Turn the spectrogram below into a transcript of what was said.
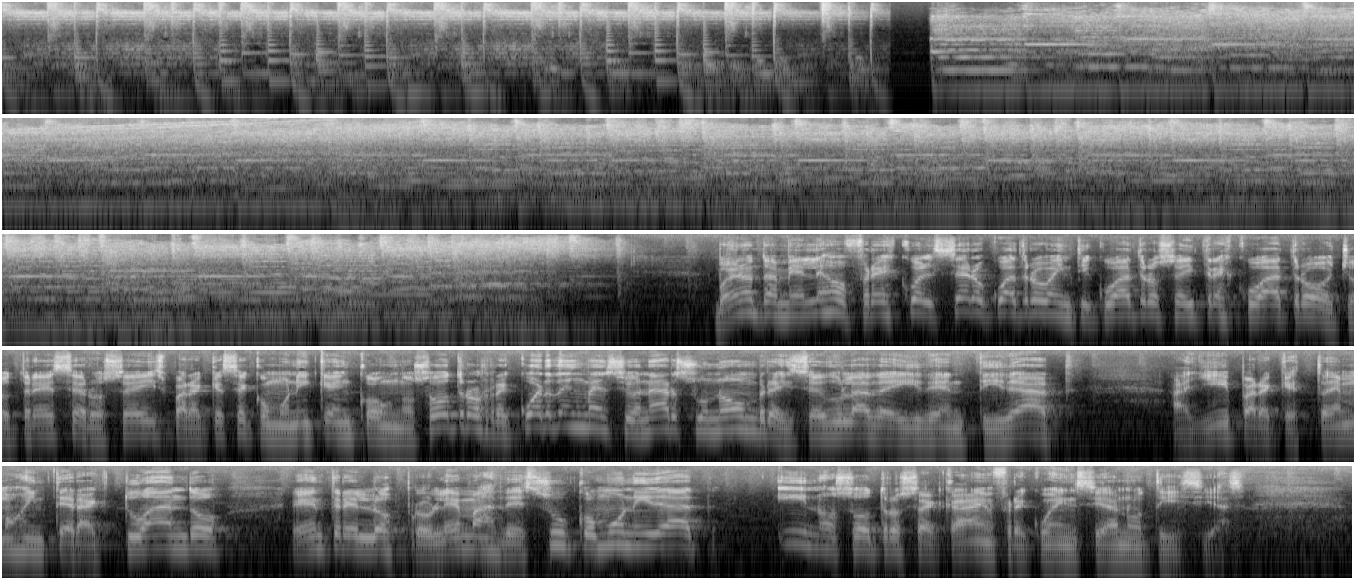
Bueno, también les ofrezco el 0424-634-8306 para que se comuniquen con nosotros. Recuerden mencionar su nombre y cédula de identidad allí para que estemos interactuando entre los problemas de su comunidad y nosotros acá en Frecuencia Noticias.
